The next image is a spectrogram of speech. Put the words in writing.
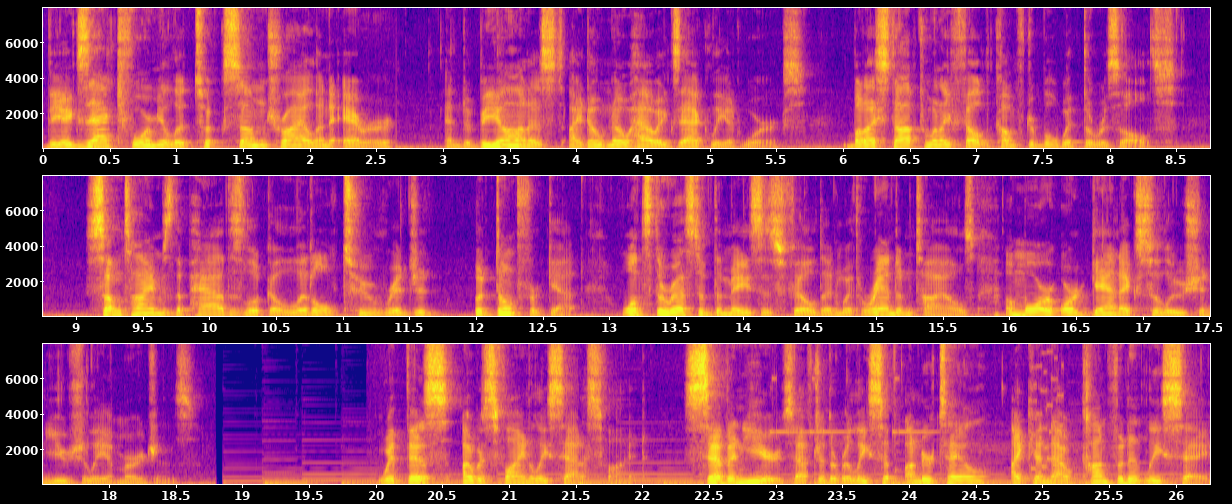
The exact formula took some trial and error, and to be honest, I don't know how exactly it works, but I stopped when I felt comfortable with the results. Sometimes the paths look a little too rigid, but don't forget, once the rest of the maze is filled in with random tiles, a more organic solution usually emerges. With this, I was finally satisfied. Seven years after the release of Undertale, I can now confidently say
